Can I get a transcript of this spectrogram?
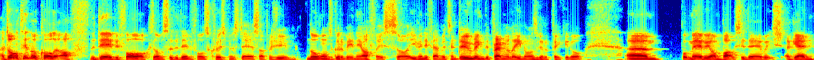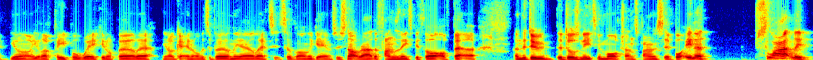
I don't think they'll call it off the day before because obviously the day before is Christmas Day, so I presume no one's going to be in the office. So even if Everton do ring the Premier League, no one's going to pick it up. Um, but maybe on Boxing Day, which again, you know, you'll have people waking up early, you know, getting over to Burnley early to, to go on the game. So it's not right. The fans need to be thought of better, and they do. There does need to be more transparency, but in a slightly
